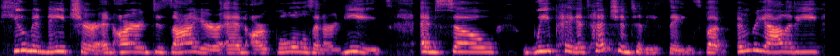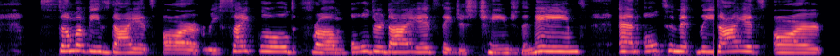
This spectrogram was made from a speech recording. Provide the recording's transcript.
human nature and our desire and our goals and our needs. And so we pay attention to these things, but in reality, some of these diets are recycled from older diets. They just change the names. And ultimately, diets are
